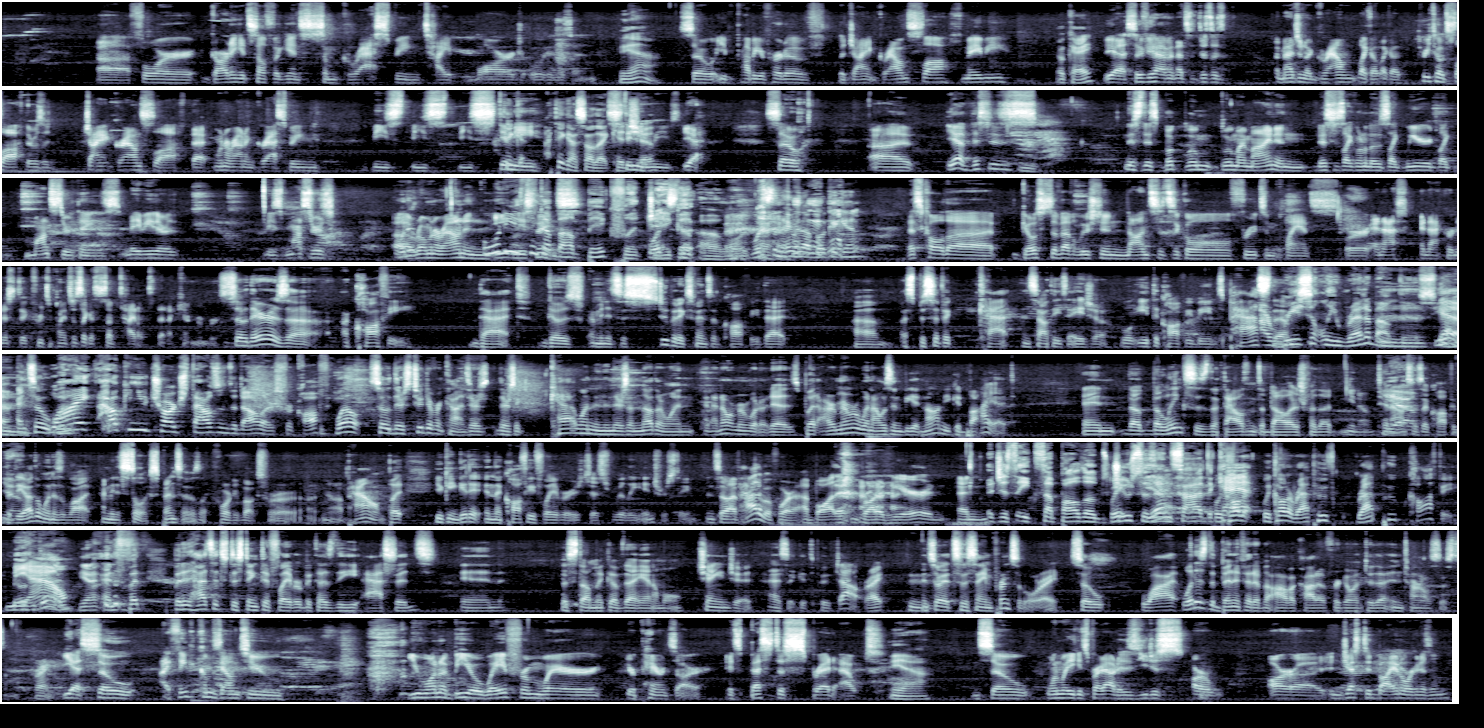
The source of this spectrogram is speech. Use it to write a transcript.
uh, for guarding itself against some grasping type large organism. Yeah. So you probably have heard of the giant ground sloth, maybe. Okay. Yeah, so if you haven't, that's just a, imagine a ground like a like a three-toed sloth. There was a giant ground sloth that went around and grasping these these these I think, stimmy I think I saw that kid show. leaves. Yeah. So, uh, yeah, this is this this book blew blew my mind, and this is like one of those like weird like monster things. Maybe they're these monsters uh, roaming around and What do eating you these think things. about Bigfoot, What's Jacob? the, oh Lord. What's the name of that book again? That's called uh, Ghosts of Evolution, Nonsensical Fruits and Plants, or Anachronistic Fruits and Plants. There's like a subtitle to that. I can't remember. So there is a, a coffee that goes. I mean, it's a stupid expensive coffee that um, a specific cat in Southeast Asia will eat the coffee beans, pass I them. recently read about this. Yeah. Yeah. And so why? how can you charge thousands of dollars for coffee? well, so there's two different kinds. There's there's a cat one, and then there's another one, and I don't remember what it is. But I remember when I was in Vietnam, you could buy it, And the the Lynx is the thousands of dollars for the you know ten Yeah. ounces of coffee, but Yeah. the other one is a lot. I mean, it's still expensive. It's like forty bucks for you know, a pound, but you can get it, and the coffee flavor is just really interesting. And so I've had it before. I bought it and brought it here, and and It just eats up all those we- juices yeah. inside the we cat. Called it, we called it rat poop rat poop coffee. Meow. Yeah, and but but it has its distinctive flavor because the acids in the stomach of the animal change it as it gets pooped out, right? Hmm. And so it's the same principle, right? So why? What is the benefit of the avocado for going through the internal system, right? Yes, so I think it comes down to you want to be away from where your parents are. It's best to spread out. Yeah. And so one way you can spread out is you just are are uh, ingested by an organism,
